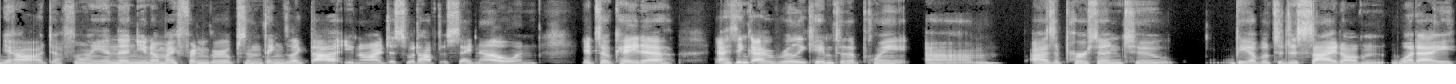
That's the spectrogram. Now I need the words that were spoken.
Yeah, definitely, and then, you know, my friend groups and things like that, you know, I just would have to say no, and it's okay to I think I really came to the point, um, as a person to be able to decide on what I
